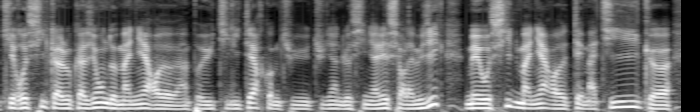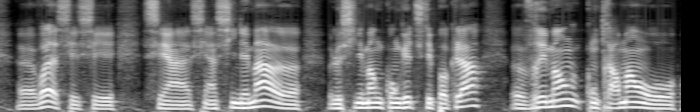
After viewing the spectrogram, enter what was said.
qui recycle à l'occasion de manière un peu utilitaire, comme tu, tu viens de le signaler sur la musique, mais aussi de manière thématique. voilà, c'est un un cinéma, le cinéma hongkongais de cette époque-là, euh, vraiment contrairement au,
